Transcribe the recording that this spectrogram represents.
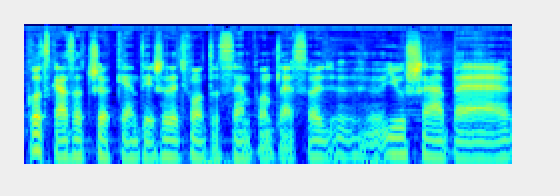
kockázat csökkentés, ez egy fontos szempont lesz, hogy jussál be,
